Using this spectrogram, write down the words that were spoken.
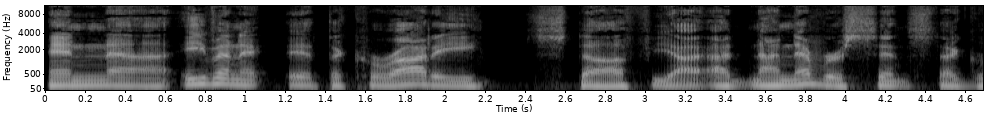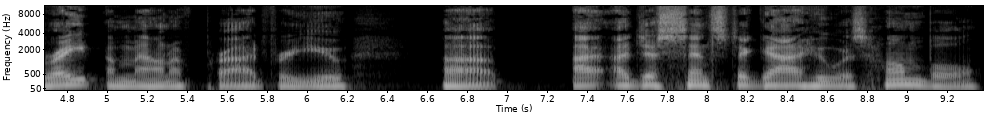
and uh, even at, at the karate stuff, yeah, I, I never sensed a great amount of pride for you. Uh, I, I just sensed a guy who was humble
